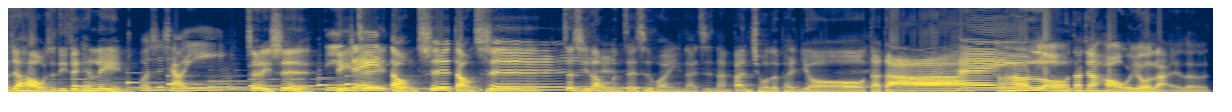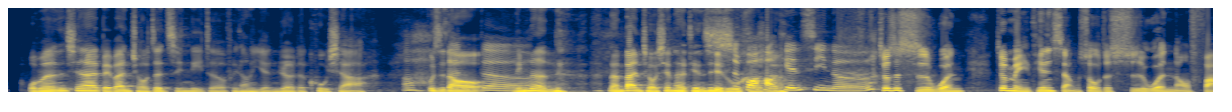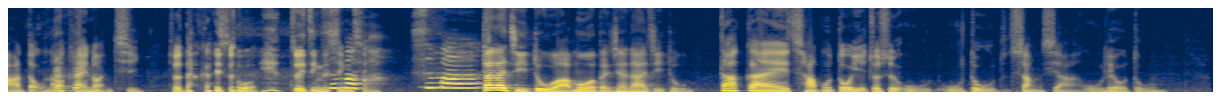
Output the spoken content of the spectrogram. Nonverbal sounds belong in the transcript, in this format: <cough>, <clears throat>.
大家好，我是 DJ Ken Lin，我是小英，这里是 DJ 懂吃懂吃这期让我们再次欢迎来自南半球的朋友达达。嗨 Hello，大家好，我又来了。我们现在北半球正经历着非常炎热的酷夏，啊不知道你们南半球现在的天气如是否何？好天气呢？就是湿温，就每天享受着湿温，然后发抖，然后开暖气，<laughs> 就大概是我最近的心情。是吗？大概几度啊？墨尔本现在大概几度？大概差不多也就是五五度上下，五六度。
